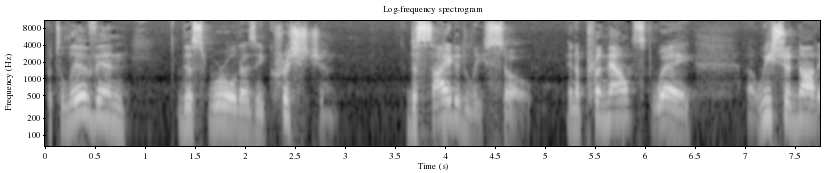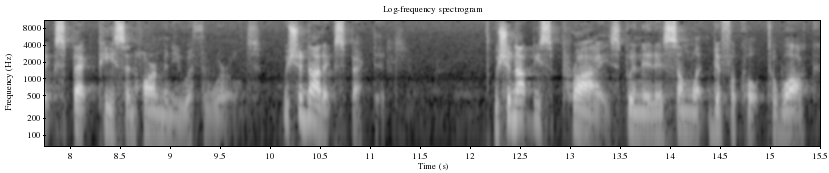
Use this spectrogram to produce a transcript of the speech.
But to live in this world as a Christian, decidedly so, in a pronounced way, uh, we should not expect peace and harmony with the world. We should not expect it. We should not be surprised when it is somewhat difficult to walk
